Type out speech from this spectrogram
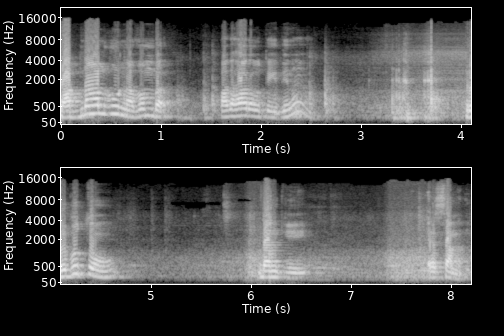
పద్నాలుగు నవంబర్ పదహారవ తేదీన ప్రభుత్వం దానికి ఎస్ అన్నది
